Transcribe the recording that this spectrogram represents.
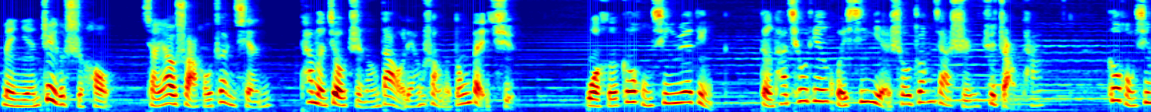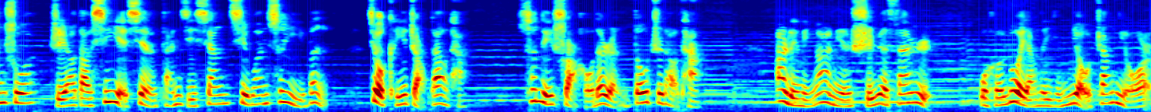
每年这个时候，想要耍猴赚钱，他们就只能到凉爽的东北去。我和歌红星约定，等他秋天回新野收庄稼时去找他。歌红星说，只要到新野县樊集乡季湾村一问，就可以找到他。村里耍猴的人都知道他。二零零二年十月三日，我和洛阳的影友张牛儿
